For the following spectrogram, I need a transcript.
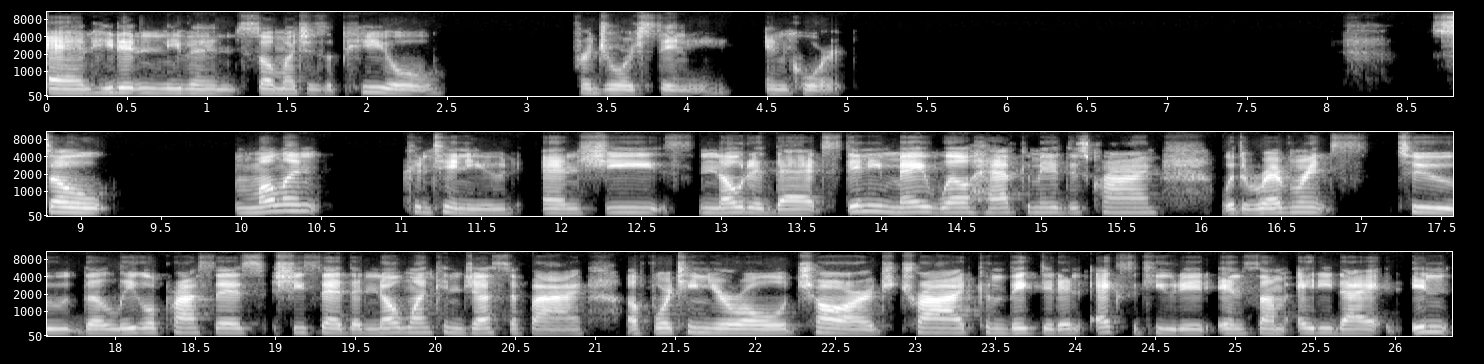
And he didn't even so much as appeal for George Stinney in court. So Mullen continued, and she noted that Stinney may well have committed this crime with reverence to the legal process. She said that no one can justify a 14 year old charged, tried, convicted, and executed in some 80 di- in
